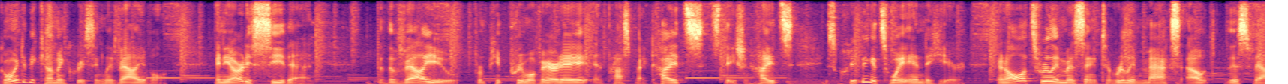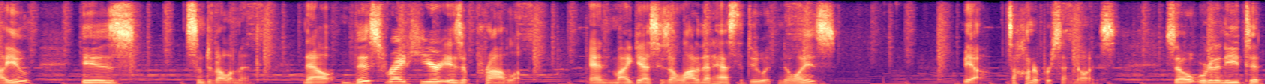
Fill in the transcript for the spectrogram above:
going to become increasingly valuable. And you already see that. That the value from Primo Verde and Prospect Heights, Station Heights, is creeping its way into here. And all it's really missing to really max out this value is some development. Now, this right here is a problem. And my guess is a lot of that has to do with noise. Yeah, it's 100% noise. So we're going to need to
